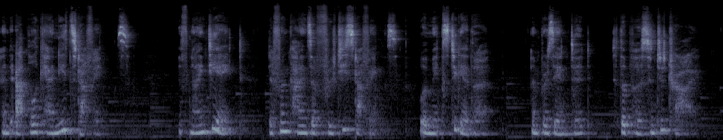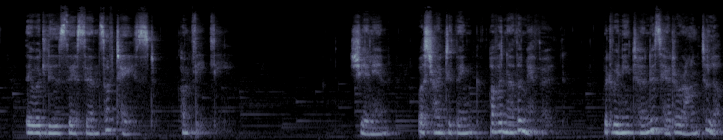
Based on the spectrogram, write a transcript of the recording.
and apple candied stuffings, if 98 different kinds of fruity stuffings were mixed together and presented to the person to try, they would lose their sense of taste completely. Xie Lian was trying to think of another method, but when he turned his head around to look,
